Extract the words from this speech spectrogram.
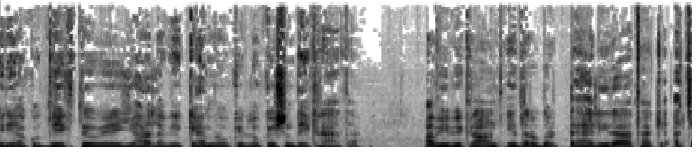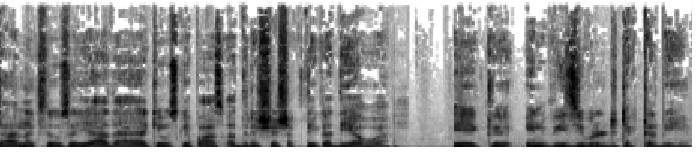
एरिया को देखते हुए यहाँ लगे कैमरों की लोकेशन देख रहा था। अभी विक्रांत इधर उधर टहल ही रहा था कि अचानक से उसे याद आया कि उसके पास अदृश्य शक्ति का दिया हुआ एक इनविजिबल डिटेक्टर भी है,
